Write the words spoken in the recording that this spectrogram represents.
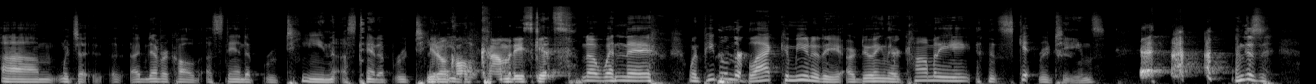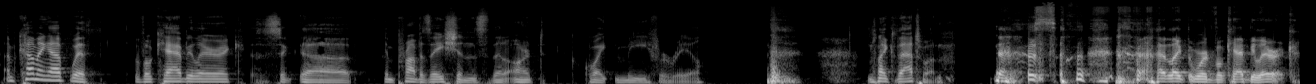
um, which I, I've never called a stand-up routine a stand-up routine. You don't call them comedy skits. no when they when people in the black community are doing their comedy skit routines. I'm just I'm coming up with vocabulary uh, improvisations that aren't quite me for real, like that one. I like the word vocabularic.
